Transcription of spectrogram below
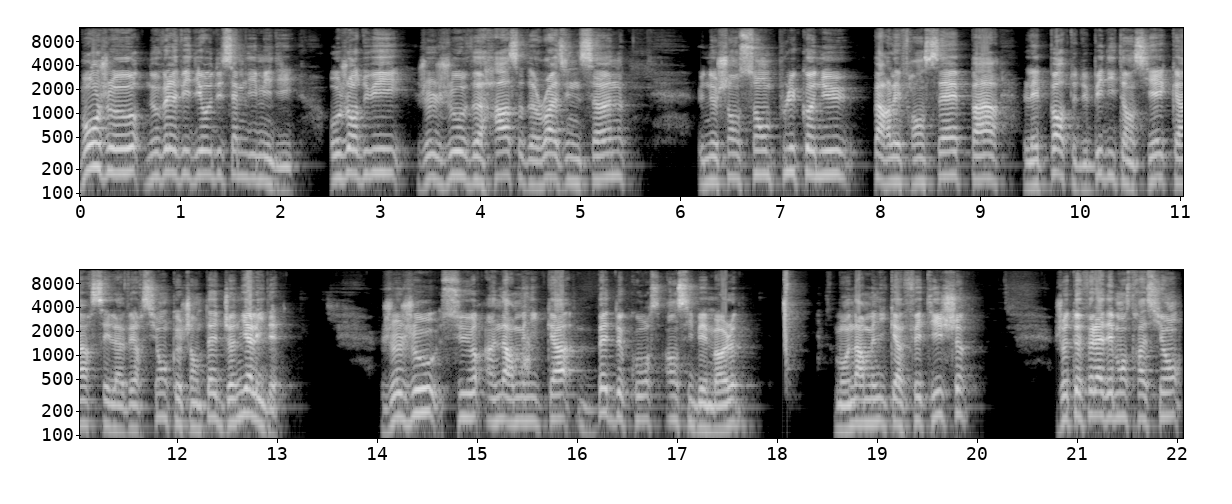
Bonjour, nouvelle vidéo du samedi midi. Aujourd'hui, je joue The House of the Rising Sun, une chanson plus connue par les Français par Les Portes du Pénitencier, car c'est la version que chantait Johnny Hallyday. Je joue sur un harmonica bête de course en si bémol, mon harmonica fétiche. Je te fais la démonstration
